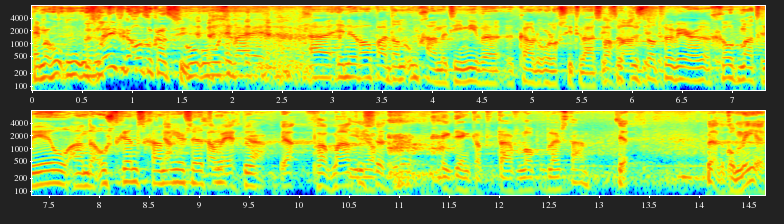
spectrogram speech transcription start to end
Hey, maar hoe, hoe, hoe, Dus leven de autocratie. hoe, hoe moeten wij eh, in Europa dan omgaan met die nieuwe Koude Oorlogssituatie? Is dat dus dat we weer groot materieel aan de oostgrens gaan Ja, neerzetten? gaan we echt doen. Ja, Ja. pragmatisch. Ik denk dat het daar voorlopig blijft staan. Ja. ja, er komt meer.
